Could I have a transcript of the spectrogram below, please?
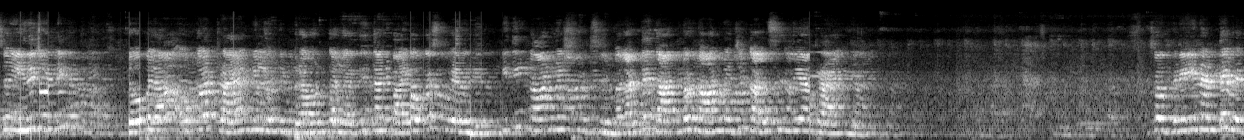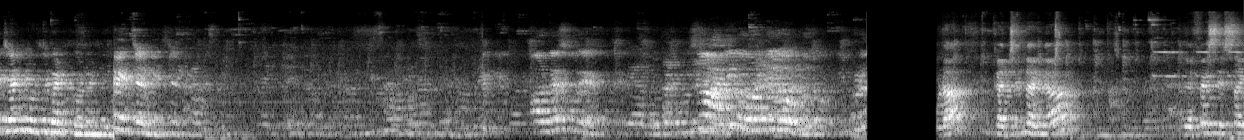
సో ఇది చూడండి. లోపల ఒక ట్రయాంగిల్ ఉంది బ్రౌన్ కలర్ ది. దాని బయట ఒక స్క్వేర్ ఉంది. ఇది నాన్ వెజ్ ఫుడ్ సింబల్ అంటే దాంట్లో నాన్ వెజ్ కలిసింది ఆ ట్రయాంగిల్ సో గ్రీన్ అంటే వెజ్ అని గుర్తుపెట్టుకోండి. వెజ్ అని. సో అది ఓల్డ్ లోగో ఇప్పుడు కూడా ఖచ్చితంగా ఎఫ్ఎస్ఎస్ఐ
